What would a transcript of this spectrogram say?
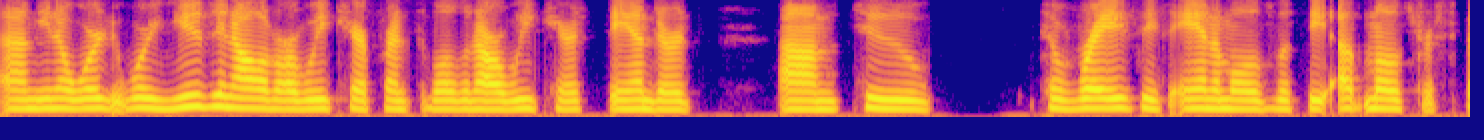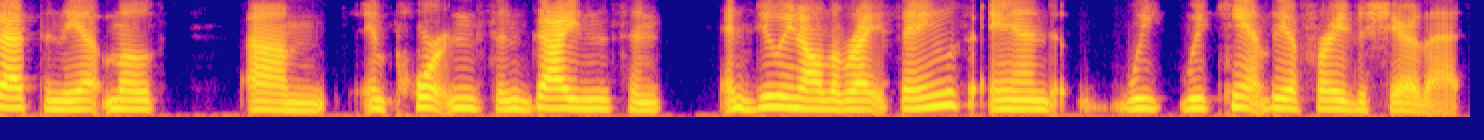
Um, you know, we're we're using all of our We Care principles and our We Care standards um, to to raise these animals with the utmost respect and the utmost um, importance and guidance and and doing all the right things. And we we can't be afraid to share that.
